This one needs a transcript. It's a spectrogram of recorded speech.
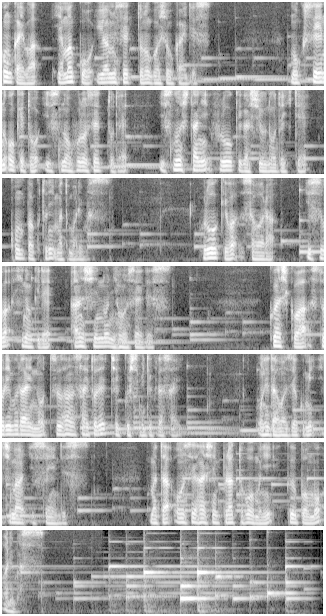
今回は山子湯みセットのご紹介です。木製の桶と椅子のお風呂セットで椅子の下に風呂桶が収納できてコンパクトにまとまります。風呂桶はさわら椅子はヒノキで安心の日本製です。詳しくはストリームラインの通販サイトでチェックしてみてください。お値段は税込1万1000円です。また音声配信プラットフォームにクーポンもあります。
